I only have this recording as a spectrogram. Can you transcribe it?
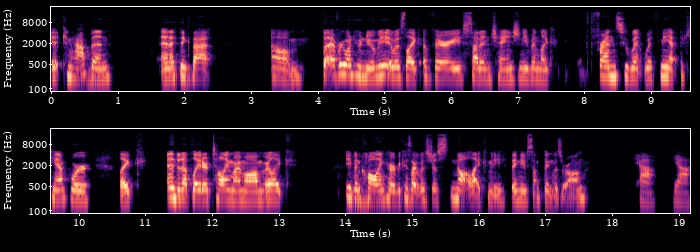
It can mm-hmm. happen. Mm-hmm. And I think that um but everyone who knew me, it was like a very sudden change and even like friends who went with me at the camp were like ended up later telling my mom or like even mm-hmm. calling her because it was just not like me. They knew something was wrong. Yeah, yeah.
